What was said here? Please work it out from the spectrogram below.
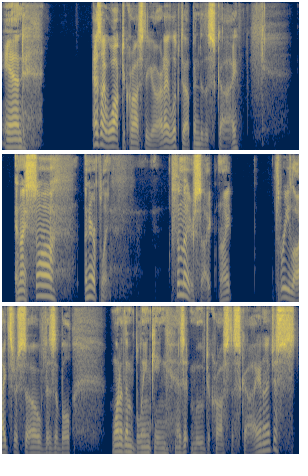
And as I walked across the yard, I looked up into the sky and I saw an airplane. Familiar sight, right? Three lights or so visible, one of them blinking as it moved across the sky, and I just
